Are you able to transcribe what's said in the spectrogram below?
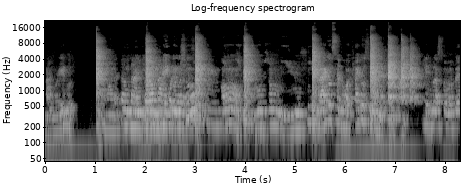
ডাঙৰেই হ'ল। মই একদম কৰিব কৰিছোঁ। অঁ মোৰ একদম মোৰ ওলাই গৈছে ভয় খাই গৈছোঁ মানে সেইটো আচলতে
